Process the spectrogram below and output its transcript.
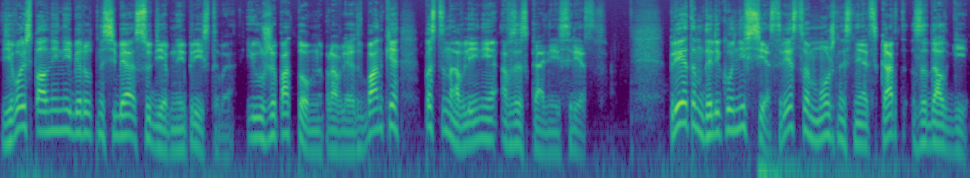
его исполнение берут на себя судебные приставы и уже потом направляют в банке постановление о взыскании средств. При этом далеко не все средства можно снять с карт за долги.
